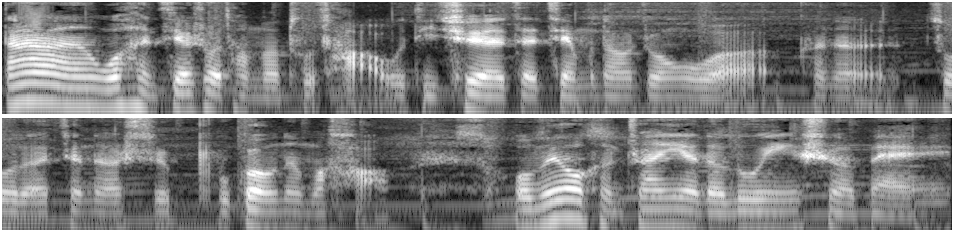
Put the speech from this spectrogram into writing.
当然，我很接受他们的吐槽。我的确在节目当中，我可能做的真的是不够那么好。我没有很专业的录音设备，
